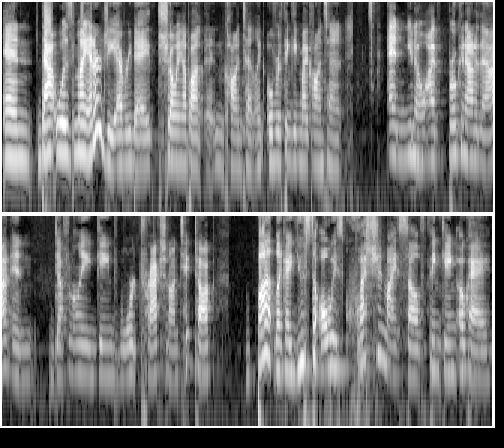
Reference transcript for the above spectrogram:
And that was my energy every day, showing up on in content, like overthinking my content. And you know, I've broken out of that and definitely gained more traction on TikTok. But like I used to always question myself thinking, okay,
